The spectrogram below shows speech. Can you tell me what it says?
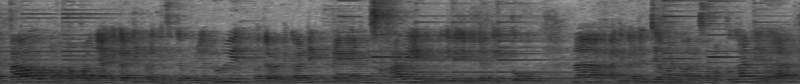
Atau mama papanya adik-adik lagi tidak punya duit padahal adik-adik pengen sekali dibeli ini dan itu. Nah adik-adik jangan marah sama Tuhan ya.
